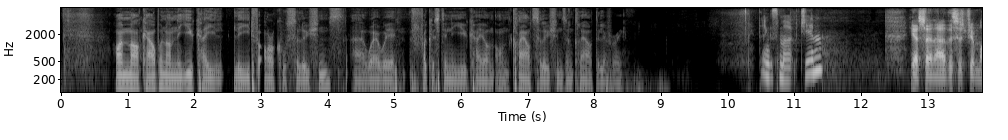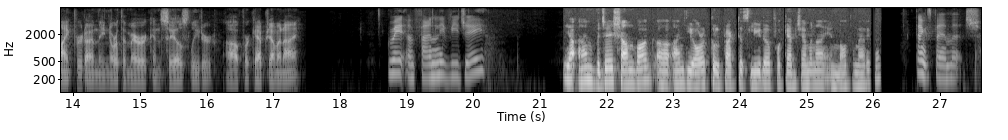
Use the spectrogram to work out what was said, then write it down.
I'm Mark Alban. I'm the UK lead for Oracle Solutions, uh, where we're focused in the UK on, on cloud solutions and cloud delivery. Thanks, Mark. Jim? Yes, and uh, this is Jim Langford. I'm the North American sales leader uh, for Capgemini. Great. And finally, Vijay? Yeah, I'm Vijay Shanbhag. Uh, I'm the Oracle practice leader for Capgemini in North America. Thanks very much.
